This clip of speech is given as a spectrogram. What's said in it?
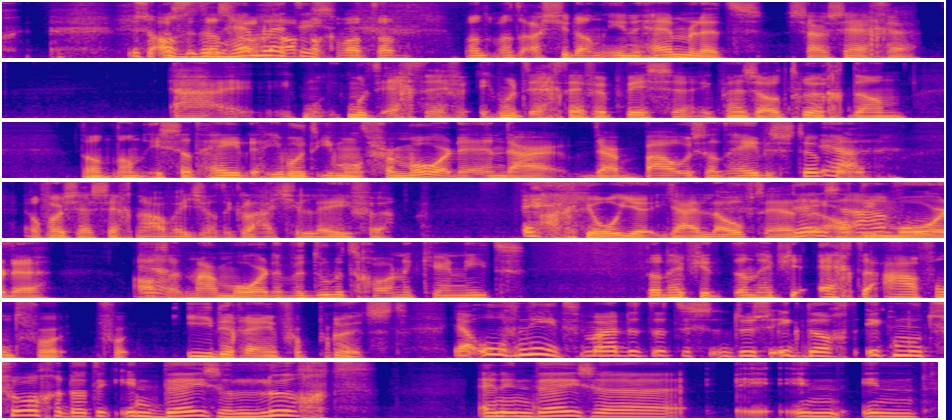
Dus als dat, het een Hamlet grappig, is. Want, dan, want, want als je dan in Hamlet zou zeggen... Ja, ik, moet- ik, moet echt even, ik moet echt even pissen. Ik ben zo terug. Dan, dan, dan is dat hele... Je moet iemand vermoorden en daar, daar bouwen ze dat hele stuk Ja. op. Of als jij zegt, nou weet je wat, ik laat je leven. Ach joh, je, jij loopt hè, Deze al die avond. moorden. Altijd Ja. maar moorden. We doen het gewoon een keer niet. Dan heb je, dan heb je echt de avond voor, voor iedereen verprutst. Ja, of niet. Maar dat, dat is, dus ik dacht, ik moet zorgen dat ik in deze lucht en in deze, in, in,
